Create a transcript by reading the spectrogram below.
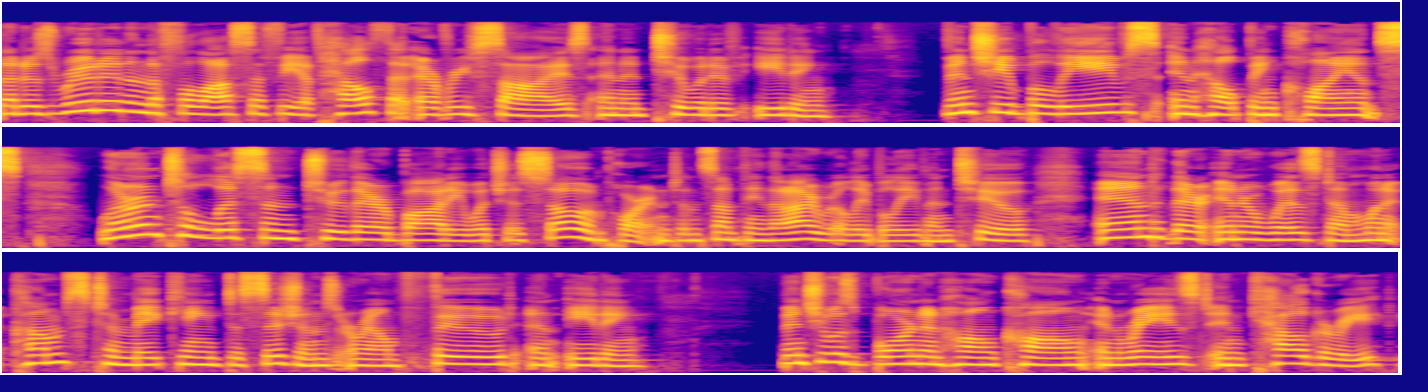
that is rooted in the philosophy of health at every size and intuitive eating. Vinci believes in helping clients learn to listen to their body, which is so important and something that I really believe in too, and their inner wisdom when it comes to making decisions around food and eating. Vinci was born in Hong Kong and raised in Calgary.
